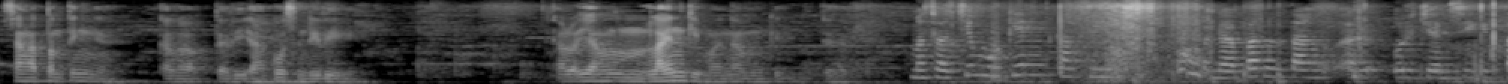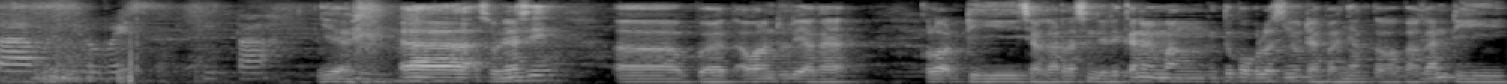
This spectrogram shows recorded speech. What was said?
Sangat pentingnya kalau dari aku sendiri. Kalau yang lain gimana mungkin? Ada Mas Oci mungkin kasih pendapat tentang ur- urgensi kita zero waste kita. Iya, eh, sebenarnya sih eh, buat awalan dulu ya kayak kalau di Jakarta sendiri kan memang itu populasinya udah banyak toh bahkan di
